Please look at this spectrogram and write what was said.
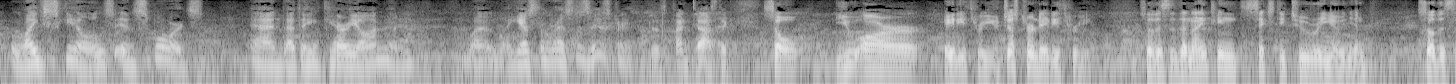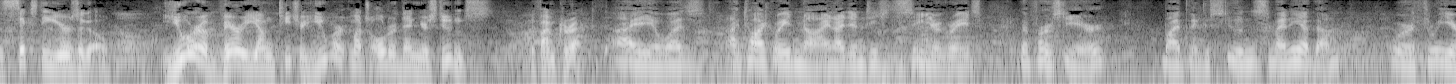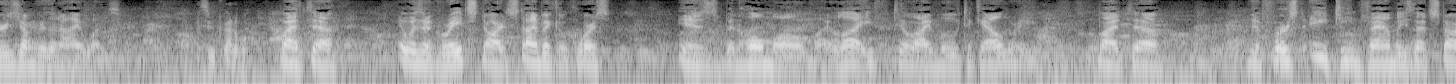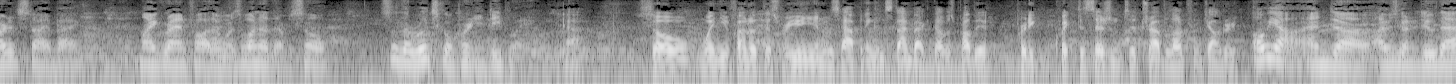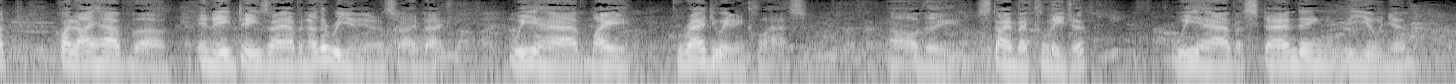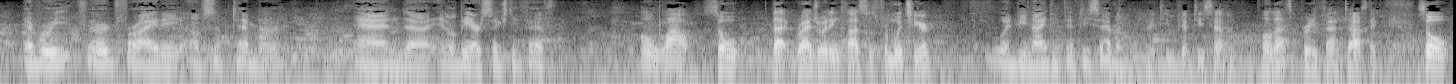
life skills in sports and that they can carry on. And well, I guess the rest is history. That's fantastic. So you are 83. You just turned 83. So this is the 1962 reunion. So this is 60 years ago. You were a very young teacher. You weren't much older than your students, if I'm correct. I was I taught grade nine. I didn't teach the senior grades the first year, but the students, many of them, were three years younger than I was. That's incredible. But uh, it was a great start. Steinbach, of course, has been home all my life till I moved to Calgary. But uh, the first 18 families that started Steinbach, my grandfather was one of them. So, so the roots go pretty deeply. Yeah. So when you found out this reunion was happening in Steinbach, that was probably a pretty quick decision to travel out from Calgary. Oh yeah, and uh, I was going to do that, but I have uh, in eight days I have another reunion in Steinbach. We have my graduating class uh, of the Steinbach Collegiate. We have a standing reunion every third Friday of September, and uh, it'll be our 65th. Oh wow! So that graduating class was from which year? Would be 1957. 1957. Oh, that's pretty fantastic. So,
